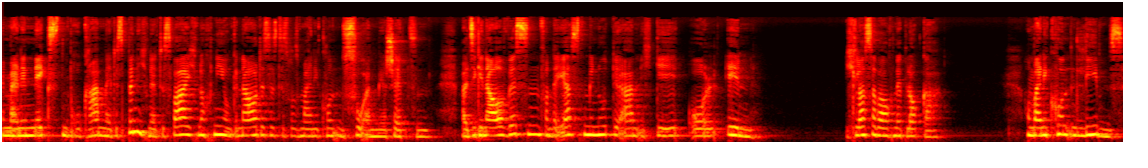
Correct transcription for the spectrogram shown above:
in meine nächsten Programme. Das bin ich nicht, das war ich noch nie. Und genau das ist das, was meine Kunden so an mir schätzen. Weil sie genau wissen, von der ersten Minute an, ich gehe all in. Ich lasse aber auch nicht locker. Und meine Kunden lieben's.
